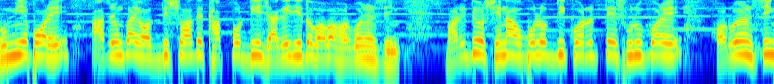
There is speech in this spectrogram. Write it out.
ঘুমিয়ে পড়ে, আচমকাই অদৃশ্য হাতে থাপ্পড় দিয়ে জাগিয়ে দিত বাবা হরভজন সিং। ভারতীয় সেনা উপলব্ধি করতে শুরু করে, হরভজন সিং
